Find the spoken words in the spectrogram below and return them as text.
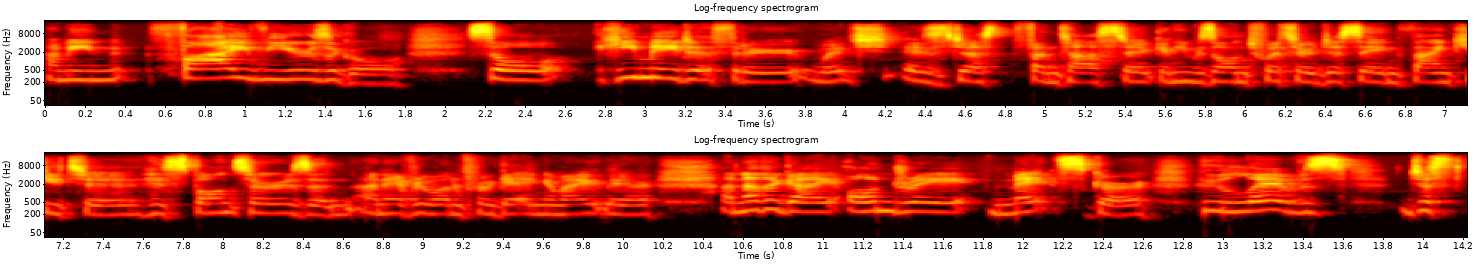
I mean, five years ago. So he made it through, which is just fantastic. And he was on Twitter just saying thank you to his sponsors and, and everyone for getting him out there. Another guy, Andre Metzger, who lives just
